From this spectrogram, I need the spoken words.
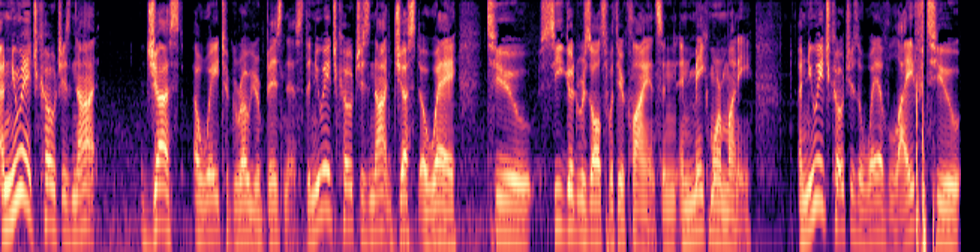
a new age coach is not just a way to grow your business. The New Age Coach is not just a way to see good results with your clients and, and make more money. A New Age Coach is a way of life to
